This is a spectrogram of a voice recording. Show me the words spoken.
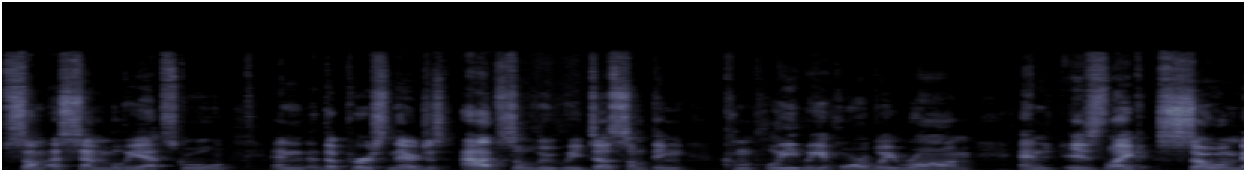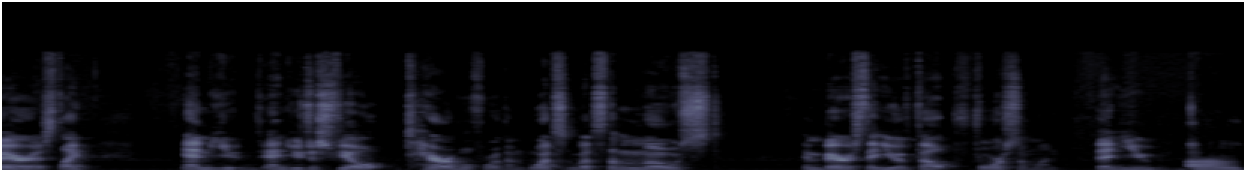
some assembly at school, and the person there just absolutely does something completely horribly wrong, and is like so embarrassed, like, and you and you just feel terrible for them. What's what's the most embarrassed that you have felt for someone that you Um,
